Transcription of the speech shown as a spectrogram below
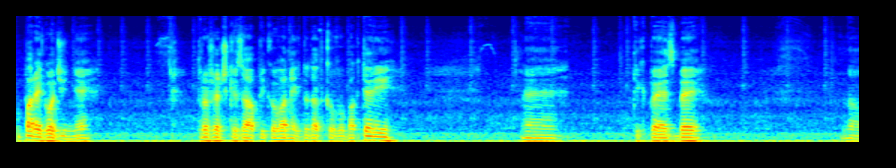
No, parę godzin, nie? Troszeczkę zaaplikowanych dodatkowo bakterii. E, tych PSB. No,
